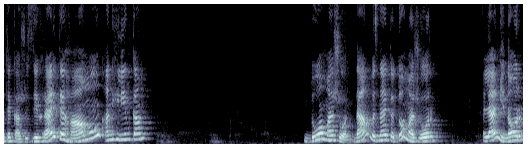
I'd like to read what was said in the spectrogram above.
От я кажу, зіграйте гаму, Ангелінка. До мажор. Да? Ви знаєте, до мажор, ля мінор,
